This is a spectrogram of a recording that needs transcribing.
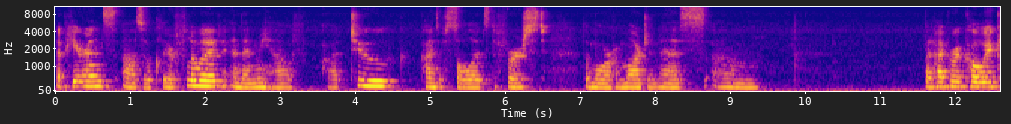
appearance, also clear fluid, and then we have uh, two kinds of solids. The first, the more homogeneous, um, but hyperechoic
